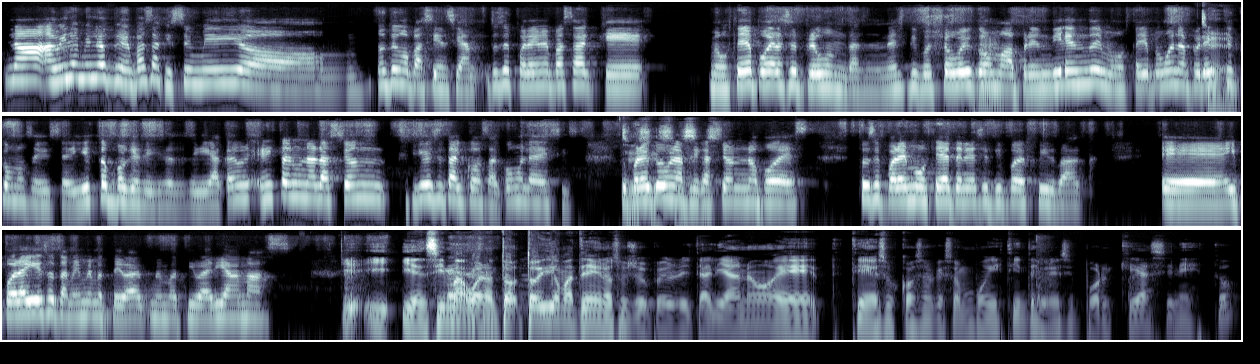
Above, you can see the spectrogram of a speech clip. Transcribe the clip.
No, a mí también lo que me pasa es que soy medio, no tengo paciencia. Entonces por ahí me pasa que me gustaría poder hacer preguntas, ¿entendés? Tipo, yo voy como Mm. aprendiendo y me gustaría, bueno, pero Sí. esto cómo se dice, y esto por qué se dice así, acá en esta en una oración, si quieres decir tal cosa, ¿cómo la decís? Y Sí, por ahí sí, con sí, una sí, sí. aplicación no podés. Entonces por ahí me gustaría tener ese tipo de feedback. Eh, y por ahí eso también me, motiva- me motivaría más. Y, y- y encima, Pero bueno, to- todo idioma tiene lo suyo, pero el italiano eh, tiene sus cosas que son muy distintas y uno dice, ¿por qué hacen esto?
